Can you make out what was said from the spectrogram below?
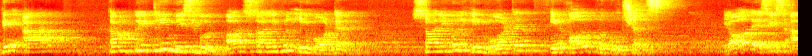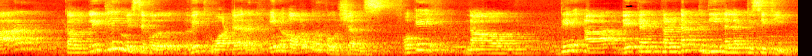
they are completely miscible or soluble in water. Soluble in water in all proportions all acids are completely miscible with water in all proportions. Okay. Now they are they can conduct the electricity.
